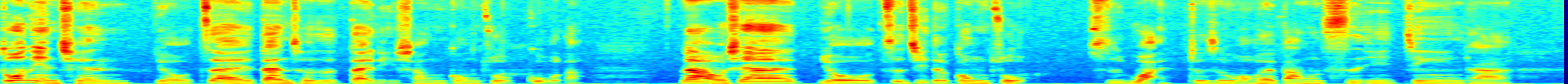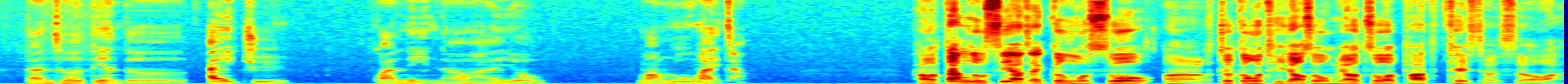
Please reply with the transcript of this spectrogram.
多年前有在单车的代理商工作过啦。那我现在有自己的工作之外，就是我会帮四一经营他单车店的 IG 管理，然后还有网络卖场。好，当露西亚在跟我说，呃，就跟我提到说我们要做 part test 的时候啊，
